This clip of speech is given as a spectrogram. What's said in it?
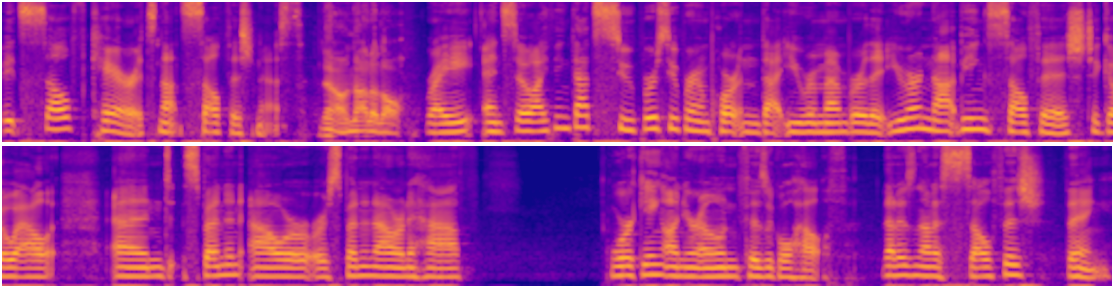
it's self care. It's not selfishness no, not at all. right? And so I think that's super, super important that you remember that you are not being selfish to go out and spend an hour or spend an hour and a half working on your own physical health. That is not a selfish thing,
